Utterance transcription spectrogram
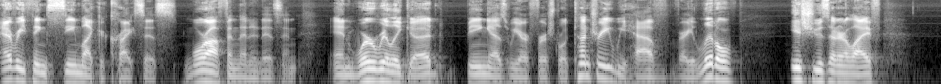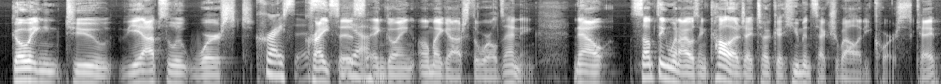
everything seem like a crisis more often than it isn't. And we're really good, being as we are a first world country, we have very little issues in our life. Going to the absolute worst Crisis. crisis Yeah. and going, oh my gosh, the world's ending. Now, something when I was in college, I took a human sexuality course, okay?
